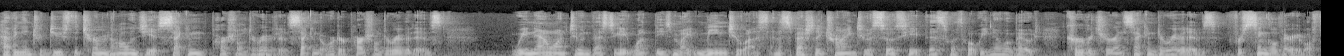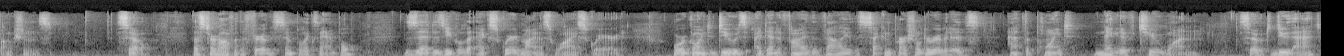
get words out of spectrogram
having introduced the terminology of second partial derivatives, second order partial derivatives, we now want to investigate what these might mean to us, and especially trying to associate this with what we know about curvature and second derivatives for single variable functions. So, let's start off with a fairly simple example. z is equal to x squared minus y squared. What we're going to do is identify the value of the second partial derivatives at the point negative 2, 1. So to do that,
